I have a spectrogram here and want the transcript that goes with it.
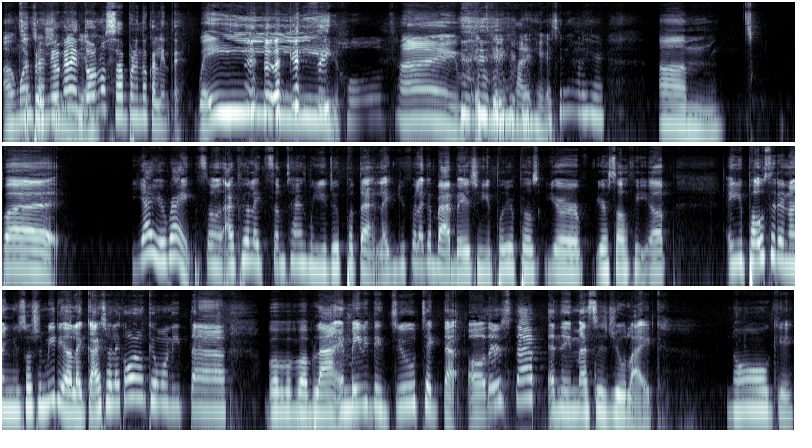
On Se prendió calentón, no está poniendo caliente. Wait, whole time. It's getting hot in here. It's getting hot in here. Um, but yeah, you're right. So I feel like sometimes when you do put that, like you feel like a bad bitch and you pull your post, your your selfie up, and you posted it on your social media, like guys are like, oh, qué bonita, blah blah blah blah, and maybe they do take that other step and they message you like, no, okay,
